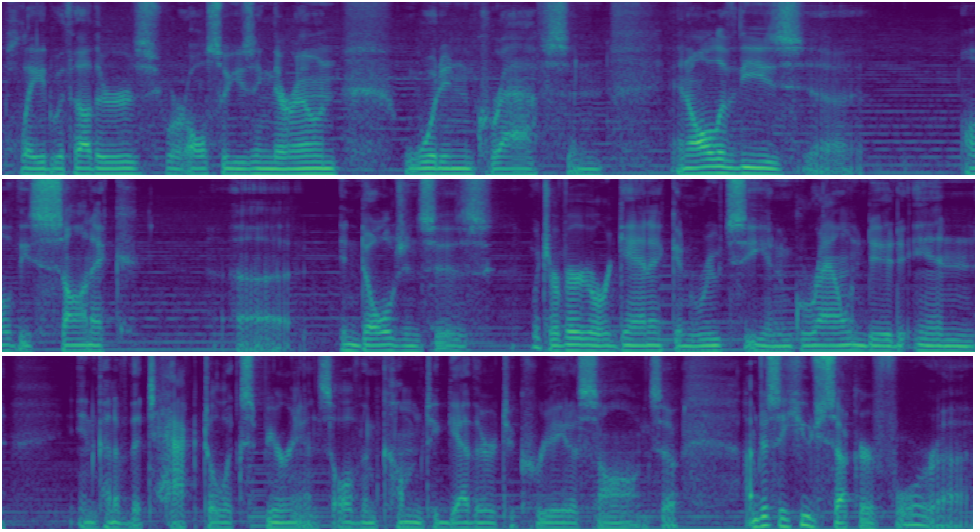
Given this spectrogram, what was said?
played with others who are also using their own wooden crafts and and all of these uh, all of these sonic uh, indulgences which are very organic and rootsy and grounded in in kind of the tactile experience. All of them come together to create a song. So I'm just a huge sucker for uh,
